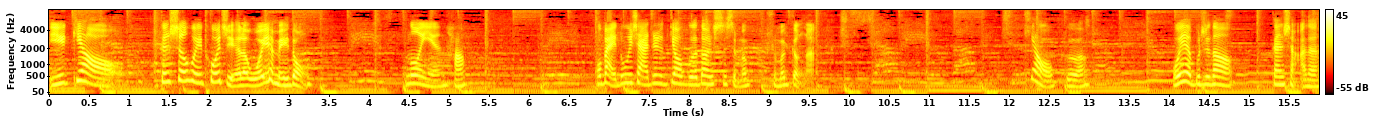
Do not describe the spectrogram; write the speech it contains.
一叫。跟社会脱节了，我也没懂。诺言好，我百度一下这个调歌到底是什么什么梗啊？调歌，我也不知道干啥的。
